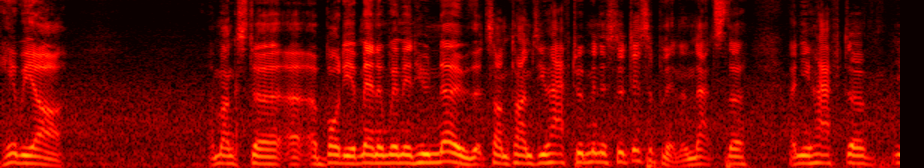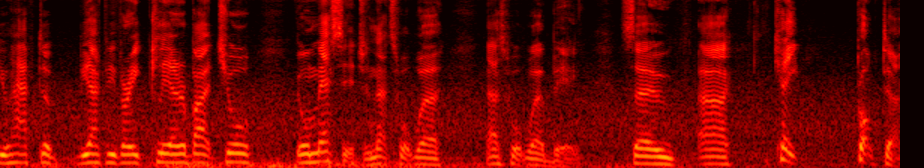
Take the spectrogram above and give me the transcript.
here we are amongst a, a body of men and women who know that sometimes you have to administer discipline, and that's the and you have to you have to you have to be very clear about your your message, and that's what we're that's what we're being. So, uh, Kate Proctor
